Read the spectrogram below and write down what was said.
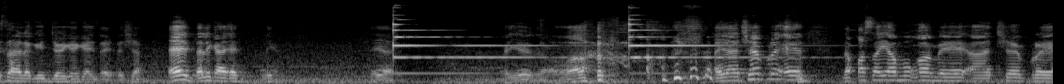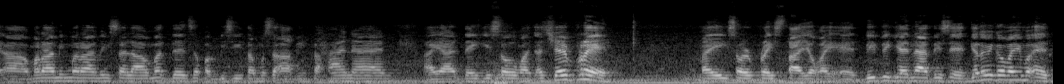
sana nag-enjoy ka guys. Ito siya. Ed, halika Ed. Halika. Ayan. Ayun. Oh. Ayan, syempre Ed, napasaya mo kami at syempre ah, maraming maraming salamat din sa pagbisita mo sa aking tahanan. Ayan, thank you so much. At syempre, may surprise tayo kay Ed. Bibigyan natin si Ed. Ganun yung kamay mo, Ed.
